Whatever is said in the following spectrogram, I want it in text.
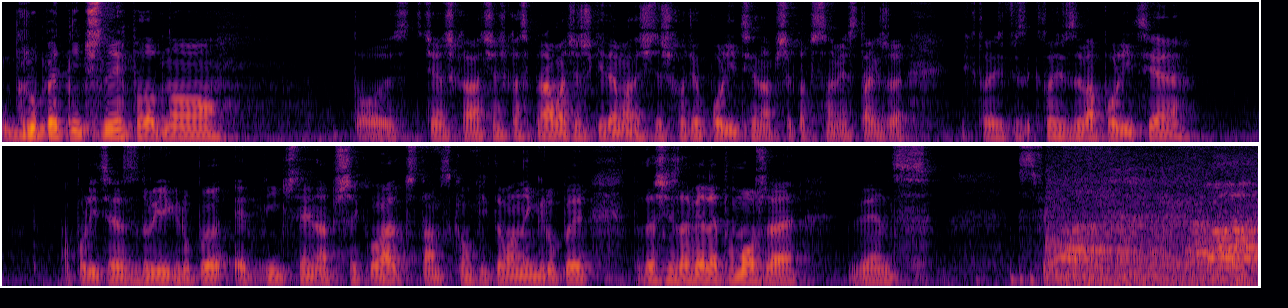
grup etnicznych. Podobno to jest ciężka, ciężka sprawa, ciężki temat, jeśli też chodzi o policję. Na przykład czasami jest tak, że ktoś, ktoś wzywa policję, a policja jest z drugiej grupy etnicznej na przykład, czy tam skonfliktowanej grupy, to też nie za wiele pomoże, więc stwierdzam.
